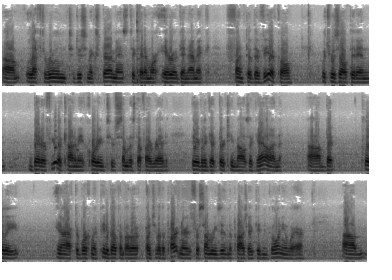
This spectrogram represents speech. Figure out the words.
um, left room to do some experiments to get a more aerodynamic front of the vehicle, which resulted in better fuel economy. According to some of the stuff I read, they were able to get 13 miles a gallon, uh, but clearly you know, after working with Peterbilt and a bunch of other partners, for some reason the project didn't go anywhere. Um,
